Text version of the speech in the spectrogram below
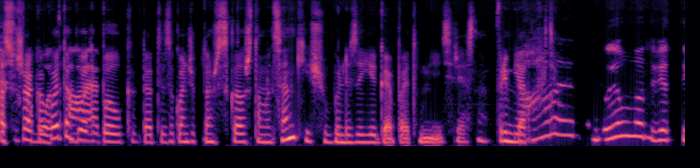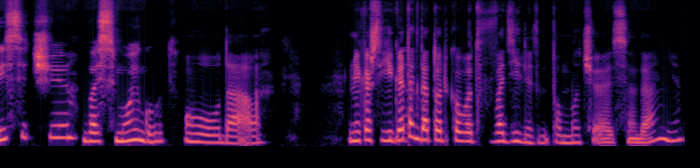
А слушай, а вот. какой это год а... был, когда ты закончил? Потому что сказала, что там оценки еще были за ЕГЭ, поэтому мне интересно. Пример. Да, это было 2008 год. О, да. Мне кажется, ЕГЭ да. тогда только вот вводили, получается, да? Нет?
